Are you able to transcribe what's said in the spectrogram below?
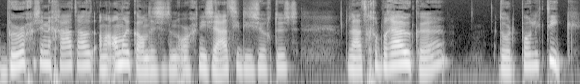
burgers in de gaten houdt. Aan de andere kant is het een organisatie die zich dus laat gebruiken door de politiek.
